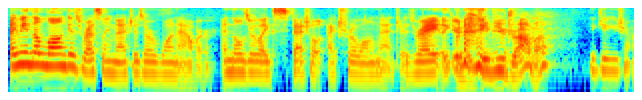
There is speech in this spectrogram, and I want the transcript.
I mean, the longest wrestling matches are one hour, and those are like special, extra long matches, right? Like you're But not. they give you drama. They give you drama.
